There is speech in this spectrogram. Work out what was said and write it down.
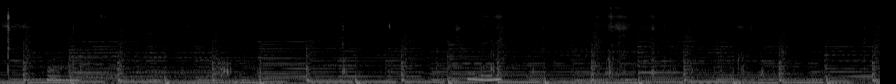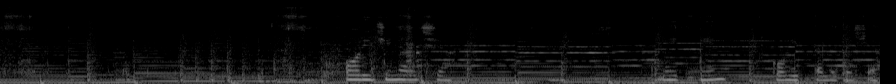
So, actually, original siya. Made in Kuwait talaga siya.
